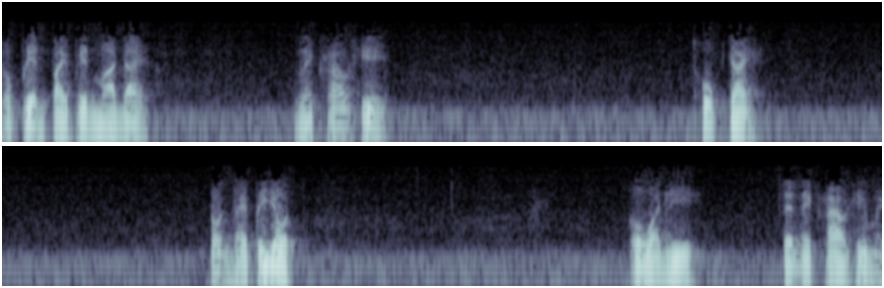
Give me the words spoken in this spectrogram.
ก็เปลี่ยนไปเปลี่ยนมาได้ ในคราวที่ ถูกใจ ตนได้ประโยชน์ ก็ว่าดี แต่ในคราวที่ไม่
